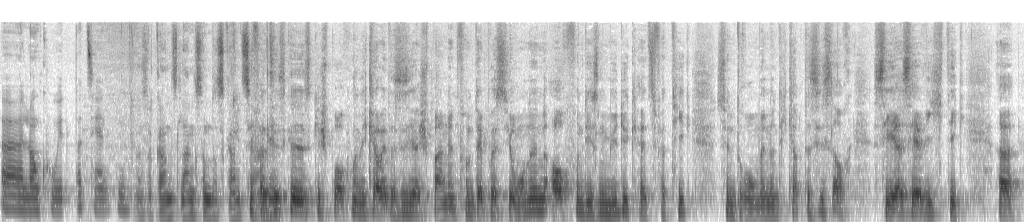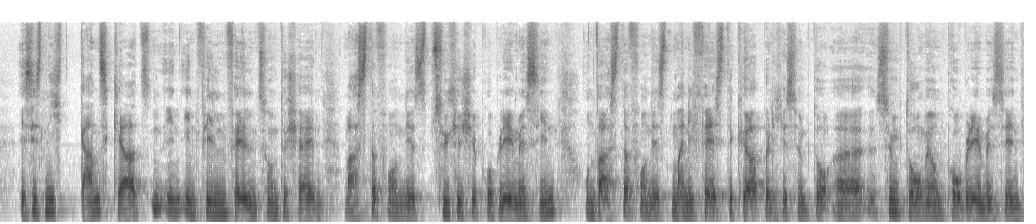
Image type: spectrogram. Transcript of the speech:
äh, Long-Covid-Patienten. Also ganz langsam das Ganze angehen. Franziska hat gesprochen und ich glaube, das ist sehr spannend von Depressionen, auch von diesen Müdigkeits-Fatigue-Syndromen. Und ich glaube, das ist auch sehr, sehr wichtig. Äh, es ist nicht ganz klar in, in vielen Fällen zu unterscheiden, was davon jetzt psychische Probleme sind und was davon jetzt manifeste körperliche Symptome, äh, Symptome und Probleme sind.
